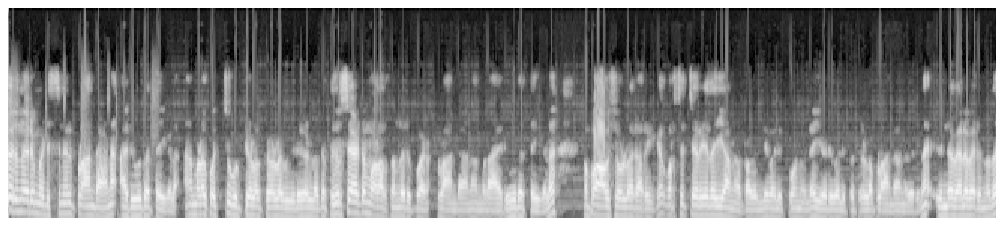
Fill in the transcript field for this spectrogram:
വരുന്ന ഒരു മെഡിസിനൽ പ്ലാന്റ് ആണ് അരൂത തൈകൾ നമ്മുടെ കൊച്ചു കുട്ടികളൊക്കെ ഉള്ള വീടുകളിലൊക്കെ തീർച്ചയായിട്ടും വളർത്തേണ്ട ഒരു പ്ലാന്റ് ആണ് നമ്മുടെ അരൂത തൈകൾ അപ്പോൾ ആവശ്യമുള്ളവർ അറിയിക്കുക. കുറച്ച് ചെറിയ തൈയാണ് കേട്ടോ. വലിയ വലിപ്പമൊന്നുമില്ല. ഈ ഒരു വലിപ്പത്തിലുള്ള പ്ലാന്റ് ആണ് വരുന്നത്. ഇതിന്റെ വില വരുന്നത്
